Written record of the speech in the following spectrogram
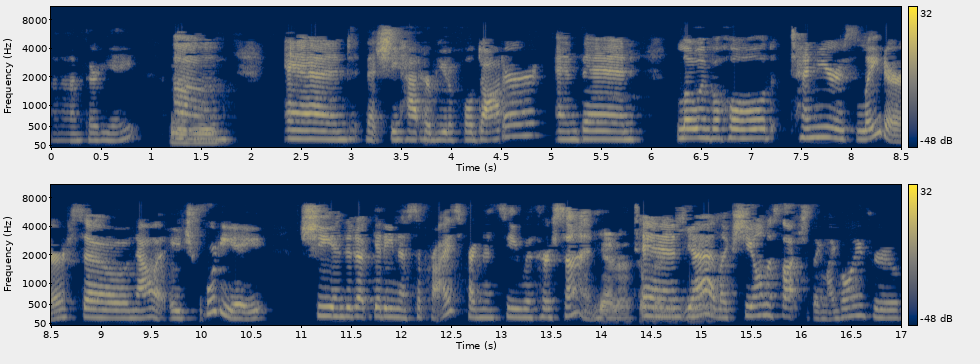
And I'm 38. Mhm. Um, and that she had her beautiful daughter. And then lo and behold, 10 years later, so now at age 48, she ended up getting a surprise pregnancy with her son. yeah, natural And pregnancy. yeah, like she almost thought she's like, am I going through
